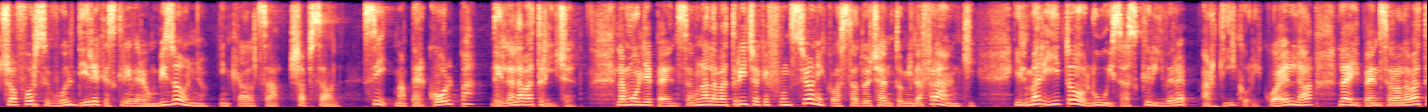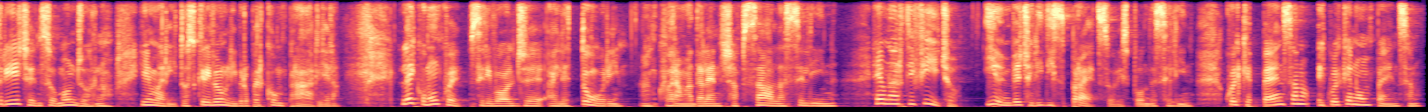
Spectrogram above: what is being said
Ciò forse vuol dire che scrivere è un bisogno, incalza Chapsal. Sì, ma per colpa della lavatrice. La moglie pensa, una lavatrice che funzioni costa 200.000 franchi. Il marito, lui sa scrivere articoli qua e là, lei pensa alla lavatrice, insomma un giorno il marito scrive un libro per comprargliela. Lei comunque si rivolge ai lettori, ancora Madeleine Chapsal a Céline. È un artificio, io invece li disprezzo, risponde Céline, quel che pensano e quel che non pensano.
